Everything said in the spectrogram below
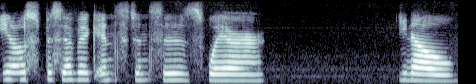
you know, specific instances where, you know,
